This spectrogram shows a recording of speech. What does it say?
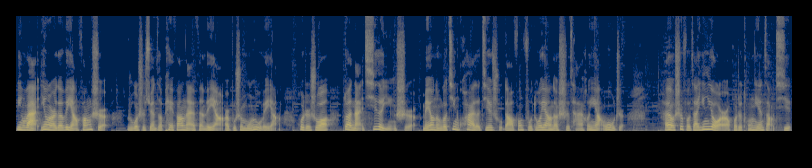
另外，婴儿的喂养方式，如果是选择配方奶粉喂养而不是母乳喂养，或者说断奶期的饮食，没有能够尽快的接触到丰富多样的食材和营养物质。还有是否在婴幼儿或者童年早期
